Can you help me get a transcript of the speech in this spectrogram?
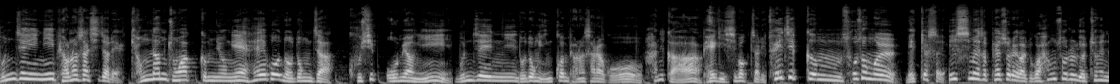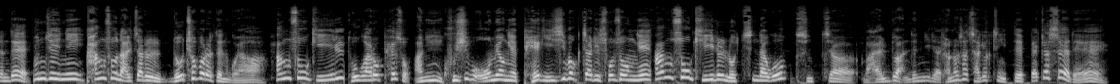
문재인이 변호사 시절에 경남종합금융의 해고 노동자 95명이 문재인이 노동인권 변호사라고 하니까 120억짜리 퇴직금 소송을 맡겼어요. 1심에서 패소를 해가지고 항소를 요청했는데 문재인이 항소 날짜를 놓쳐버렸다는 거야. 항소 기일 도가로 패소. 아니 95명의 120억짜리 소송에 항소 기일을 놓친다고? 진짜 말도 안 되는 일이야. 변호사 자격증 이때 뺏겼어야 돼.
